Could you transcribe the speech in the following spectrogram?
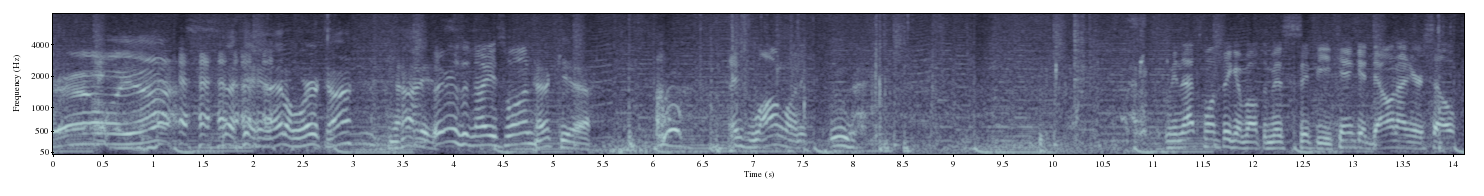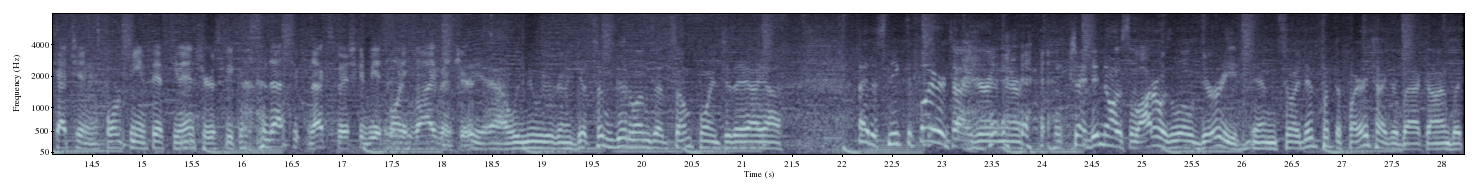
Oh yeah, Hey, that'll work, huh? Nice. There's a nice one. Heck yeah. Nice long one. Ooh. I mean, that's one thing about the Mississippi. You can't get down on yourself catching 14, 15 inchers because the next, next fish could be a 25 incher. Yeah, we knew we were going to get some good ones at some point today. I, uh, I had to sneak the fire tiger in there. Actually, I did notice the water was a little dirty, and so I did put the fire tiger back on. But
